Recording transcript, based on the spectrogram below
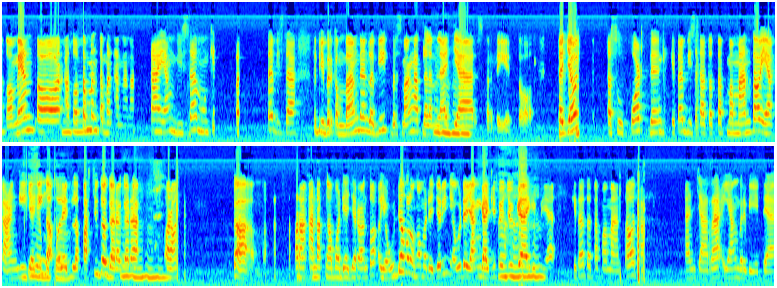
atau mentor mm-hmm. atau teman-teman anak-anak kita yang bisa mungkin kita bisa lebih berkembang dan lebih bersemangat dalam mm-hmm. belajar mm-hmm. seperti itu. Sejauh kita support dan kita bisa tetap memantau ya Kak Anggi. Jadi iya, nggak iya, boleh dilepas juga gara-gara mm-hmm. orang gak, orang anak nggak mau diajar orang tua. Oh, ya udah kalau nggak mau diajarin ya udah yang nggak gitu mm-hmm. juga gitu ya. Kita tetap memantau dengan cara yang berbeda.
